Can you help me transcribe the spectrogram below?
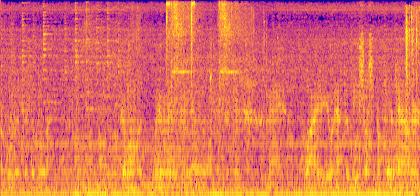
I'm moving to the door. Come on, man. Why do you have to be such a poor downer?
